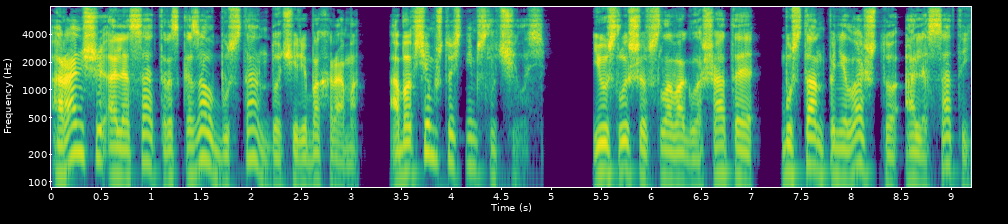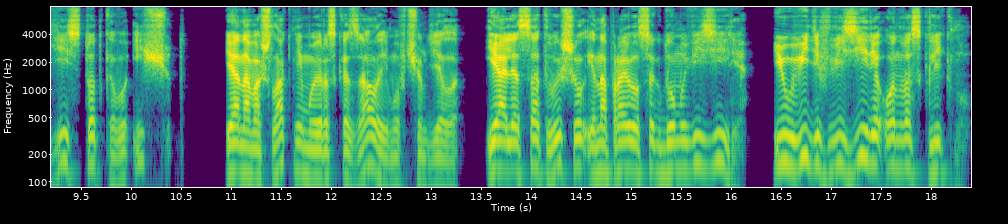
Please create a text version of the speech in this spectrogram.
А раньше Алясад рассказал Бустан, дочери Бахрама, обо всем, что с ним случилось. И, услышав слова глашатая, Бустан поняла, что Алясад и есть тот, кого ищут. И она вошла к нему и рассказала ему, в чем дело, и Алясат вышел и направился к дому визиря. И, увидев визиря, он воскликнул.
